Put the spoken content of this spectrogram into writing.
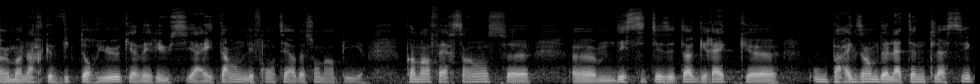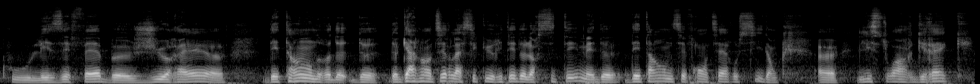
un monarque victorieux qui avait réussi à étendre les frontières de son empire? Comment faire sens des cités-États grecs ou, par exemple, de l'Athènes classique où les éphèbes juraient d'étendre, de, garantir la sécurité de leur cité, mais d'étendre ses frontières aussi. Donc, euh, l'histoire grecque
